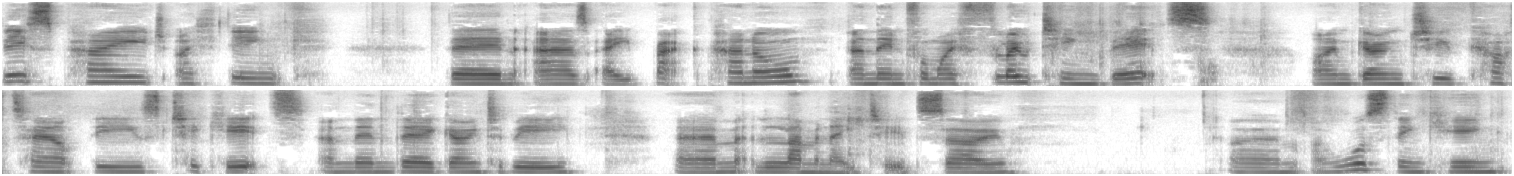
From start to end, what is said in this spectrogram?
this page, I think, then as a back panel. And then for my floating bits, I'm going to cut out these tickets and then they're going to be um, laminated. So um, I was thinking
